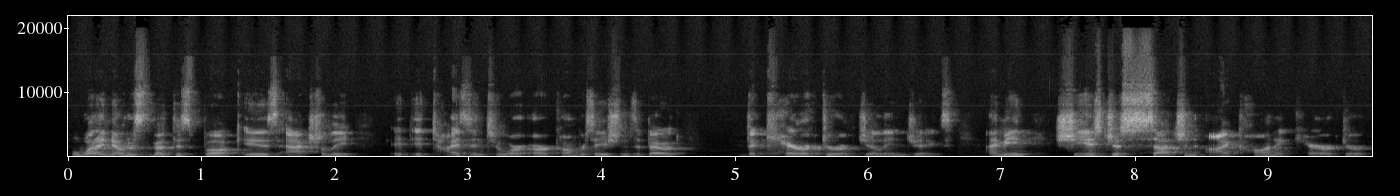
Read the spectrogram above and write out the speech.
Well, what I noticed about this book is actually it, it ties into our, our conversations about the character of Jillian Jiggs. I mean, she is just such an iconic character.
